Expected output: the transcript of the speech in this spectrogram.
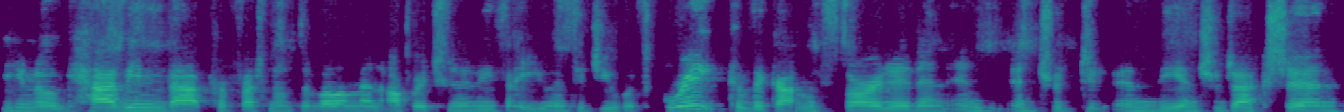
you know, having that professional development opportunities at UNCG was great because it got me started in, introdu- in the introduction.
